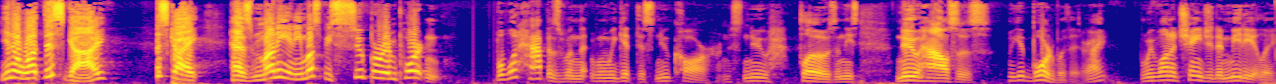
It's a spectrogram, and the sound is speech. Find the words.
you know what? This guy, this guy has money and he must be super important. But what happens when, when we get this new car and this new clothes and these new houses? We get bored with it, right? We want to change it immediately.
